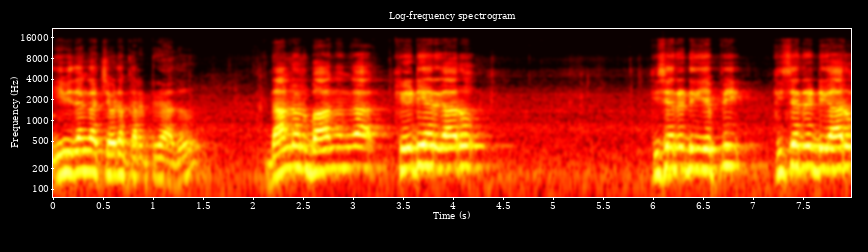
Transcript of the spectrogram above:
ఈ విధంగా చేయడం కరెక్ట్ కాదు. దానిలో భాగంగా కేటీఆర్ గారు కిషన్ రెడ్డికి చెప్పి కిషన్ రెడ్డి గారు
